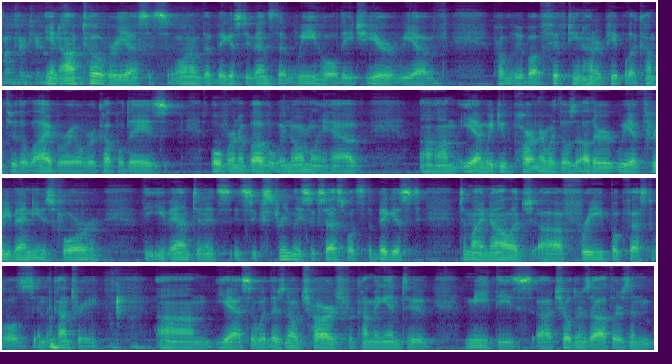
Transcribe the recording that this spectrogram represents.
month or two. In October, yes, it's one of the biggest events that we hold each year. We have probably about 1,500 people that come through the library over a couple days, over and above what we normally have. Um, yeah, and we do partner with those other. We have three venues for the event, and it's it's extremely successful. It's the biggest, to my knowledge, uh, free book festivals in the country. Um, yeah, so there's no charge for coming in to meet these uh, children's authors, and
